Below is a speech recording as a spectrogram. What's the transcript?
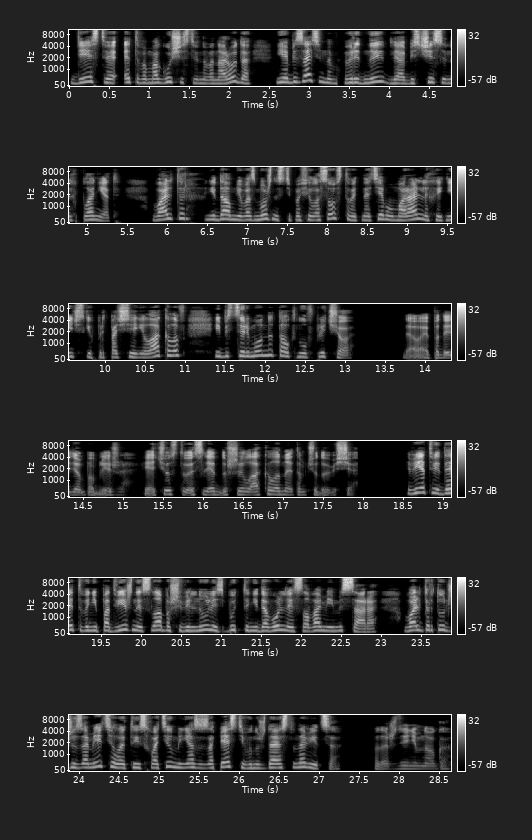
действия этого могущественного народа не обязательно вредны для бесчисленных планет. Вальтер не дал мне возможности пофилософствовать на тему моральных и этнических предпочтений лаколов и бесцеремонно толкнул в плечо. «Давай подойдем поближе. Я чувствую след души лакола на этом чудовище». Ветви, до этого неподвижные, слабо шевельнулись, будто недовольные словами эмиссара. Вальтер тут же заметил это и схватил меня за запястье, вынуждая остановиться. «Подожди немного».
